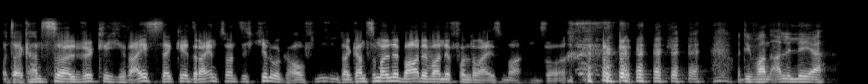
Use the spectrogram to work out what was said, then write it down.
Und da kannst du halt wirklich Reissäcke 23 Kilo kaufen. Da kannst du mal eine Badewanne voll Reis machen. So. und die waren alle leer.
